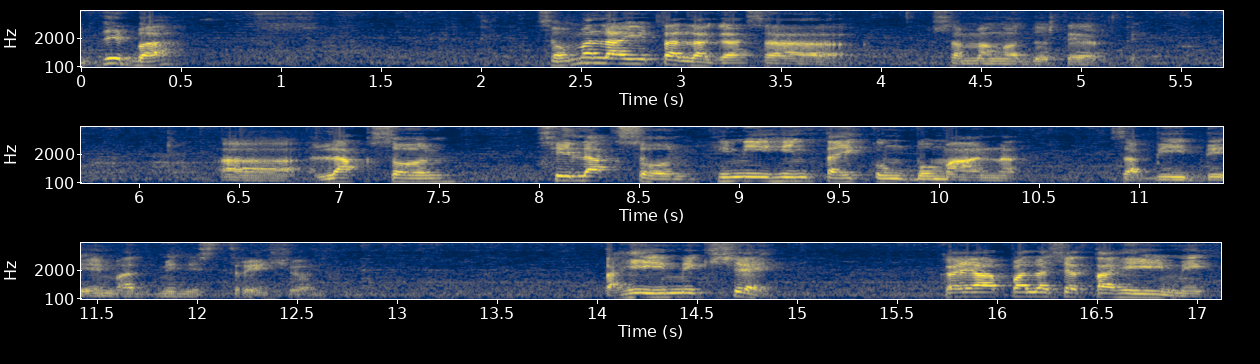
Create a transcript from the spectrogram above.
'di ba? So malayo talaga sa sa mga Duterte. Ah, Lacson, si Lacson hinihintay kong bumanat sa BBM administration. Tahimik siya eh. Kaya pala siya tahimik.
